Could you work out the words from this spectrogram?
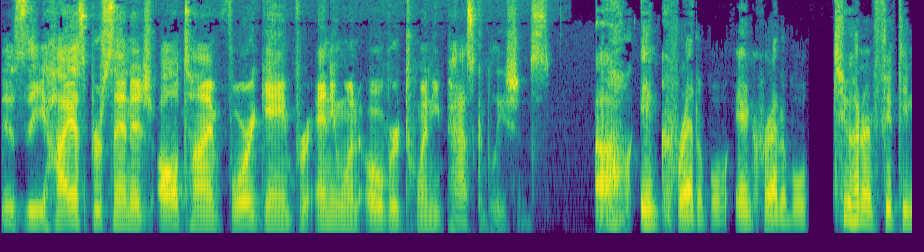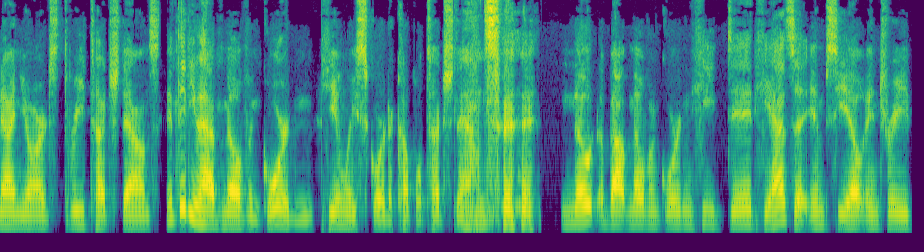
It is the highest percentage all time for a game for anyone over 20 pass completions. Oh, incredible. Incredible. 259 yards, three touchdowns. And then you have Melvin Gordon. He only scored a couple touchdowns. Note about Melvin Gordon, he did, he has an MCL injury.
